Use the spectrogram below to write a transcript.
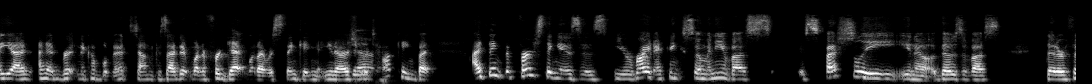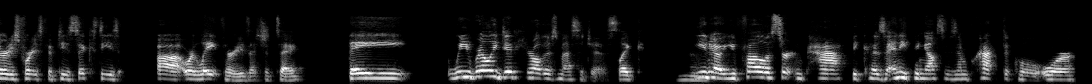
yeah i had written a couple notes down because i didn't want to forget what i was thinking you know as yeah. you were talking but I think the first thing is is you're right. I think so many of us, especially you know those of us that are 30s, 40s, 50s, 60s, uh, or late 30s, I should say, they we really did hear all those messages. Like yeah. you know, you follow a certain path because anything else is impractical, or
